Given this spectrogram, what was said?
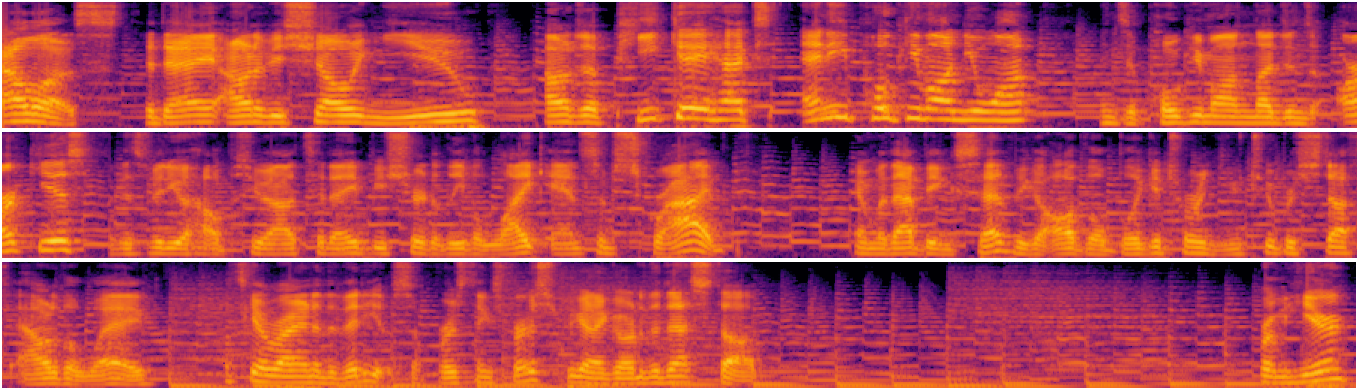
Fellas, today I'm going to be showing you how to PKHex any Pokemon you want into Pokemon Legends Arceus. If this video helps you out today, be sure to leave a like and subscribe. And with that being said, we got all the obligatory YouTuber stuff out of the way. Let's get right into the video. So first things first, we gotta go to the desktop. From here,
